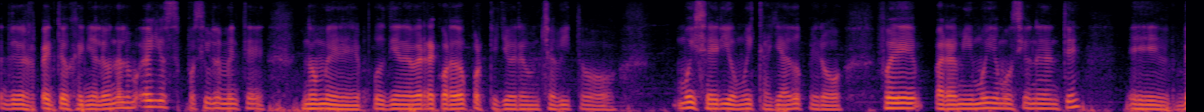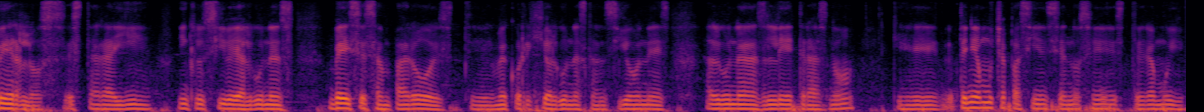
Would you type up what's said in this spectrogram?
de repente Eugenia León. Ellos posiblemente no me pudieran haber recordado porque yo era un chavito muy serio, muy callado, pero fue para mí muy emocionante eh, verlos, estar ahí, inclusive algunas veces Amparo este, me corrigió algunas canciones, algunas letras, ¿no? Que tenía mucha paciencia, no sé, este, era muy,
